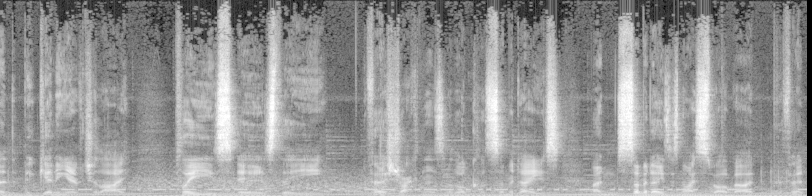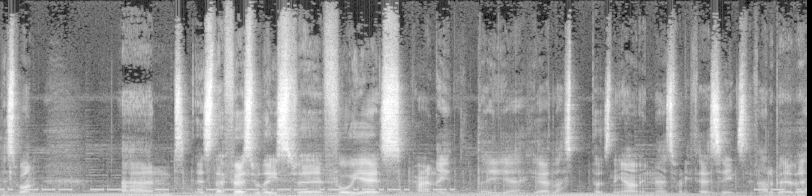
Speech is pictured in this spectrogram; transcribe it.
at the beginning of July. Please is the first track, and there's another one called Summer Days. And Summer Days is nice as well, but I preferred this one. And it's their first release for four years, apparently. They uh, yeah last put something out in uh, 2013, so they've had a bit of a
